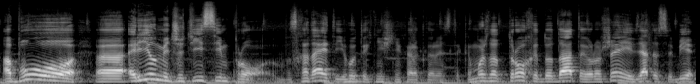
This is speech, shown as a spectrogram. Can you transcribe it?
Або е, Realme GT 7 Pro. Згадайте його технічні характеристики. Можна трохи додати грошей і взяти собі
